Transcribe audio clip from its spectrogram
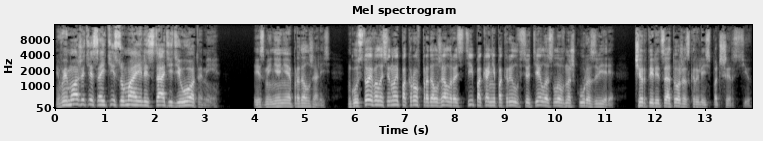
«Вы можете сойти с ума или стать идиотами!» Изменения продолжались. Густой волосяной покров продолжал расти, пока не покрыл все тело, словно шкура зверя. Черты лица тоже скрылись под шерстью.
